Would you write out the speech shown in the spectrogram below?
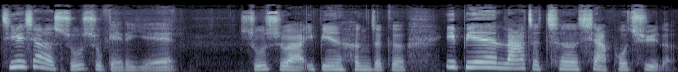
接下了叔叔给的盐。叔叔啊，一边哼着歌，一边拉着车下坡去了。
